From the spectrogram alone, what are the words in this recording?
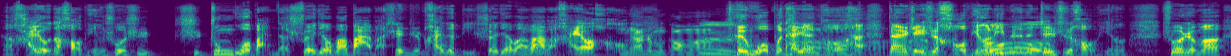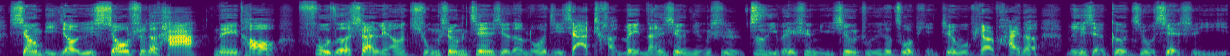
啊。还有的好评。评说是是中国版的《摔跤吧，爸爸》，甚至拍的比《摔跤吧，爸爸》还要好，评价这么高吗？对，我不太认同啊。但是这是好评里面的真实好评，说什么相比较于《消失的她》那一套负责善良、穷生奸邪的逻辑下谄媚男性凝视、自以为是女性主义的作品，这部片拍的明显更具有现实意义。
